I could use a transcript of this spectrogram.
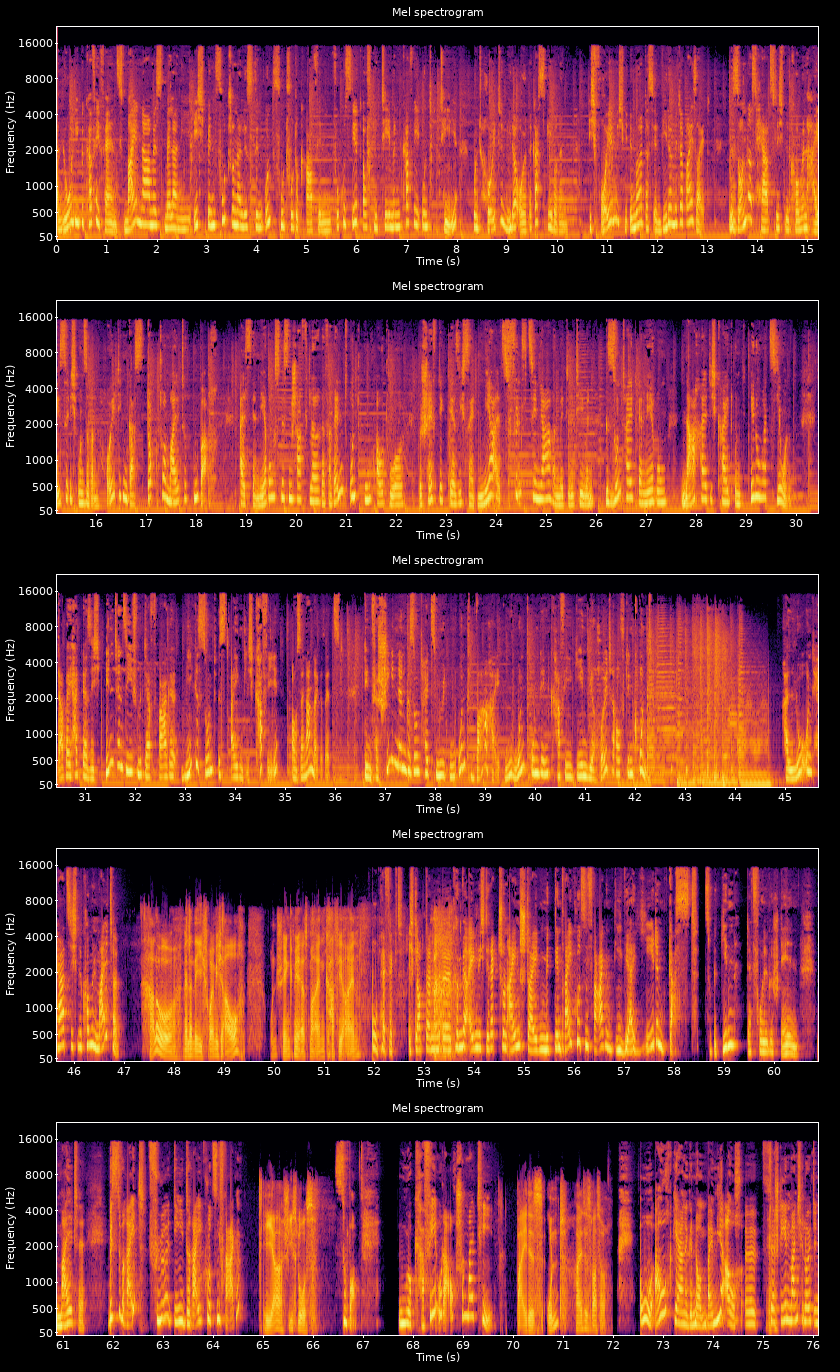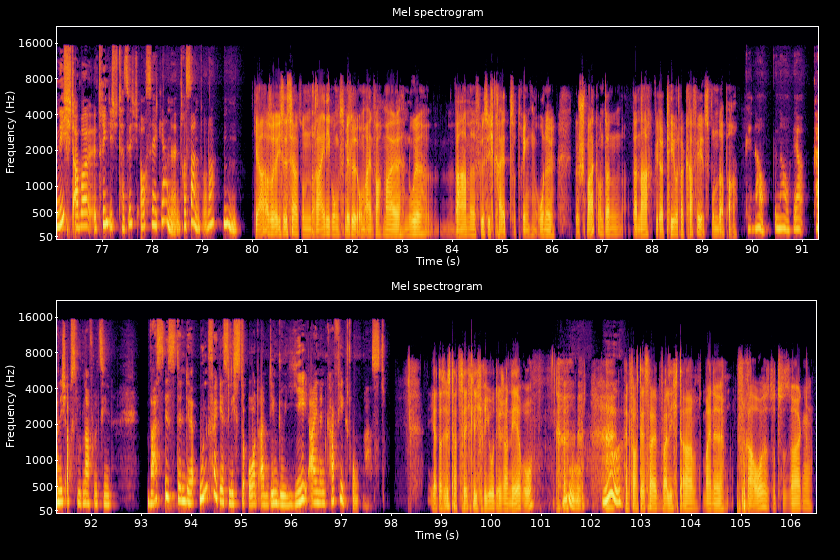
Hallo liebe Kaffeefans, mein Name ist Melanie, ich bin Foodjournalistin und Foodfotografin, fokussiert auf die Themen Kaffee und Tee und heute wieder eure Gastgeberin. Ich freue mich wie immer, dass ihr wieder mit dabei seid. Besonders herzlich willkommen heiße ich unseren heutigen Gast Dr. Malte Hubach. Als Ernährungswissenschaftler, Referent und Buchautor beschäftigt er sich seit mehr als 15 Jahren mit den Themen Gesundheit, Ernährung, Nachhaltigkeit und Innovation. Dabei hat er sich intensiv mit der Frage, wie gesund ist eigentlich Kaffee, auseinandergesetzt. Den verschiedenen Gesundheitsmythen und Wahrheiten rund um den Kaffee gehen wir heute auf den Grund. Hallo und herzlich willkommen, Malte. Hallo, Melanie, ich freue mich auch und schenk mir erstmal einen Kaffee ein. Oh, perfekt. Ich glaube, dann äh, können wir eigentlich direkt schon einsteigen mit den drei kurzen Fragen, die wir jedem Gast zu Beginn der Folge stellen. Malte, bist du bereit für die drei kurzen Fragen? Ja, schieß los. Super. Nur Kaffee oder auch schon mal Tee? Beides und heißes Wasser. Oh, auch gerne genommen. Bei mir auch. Äh, verstehen manche Leute nicht, aber äh, trinke ich tatsächlich auch sehr gerne. Interessant, oder? Hm. Ja, also es ist ja so ein Reinigungsmittel, um einfach mal nur warme Flüssigkeit zu trinken ohne Geschmack und dann danach wieder Tee oder Kaffee ist wunderbar. Genau, genau, ja, kann ich absolut nachvollziehen. Was ist denn der unvergesslichste Ort, an dem du je einen Kaffee getrunken hast? Ja, das ist tatsächlich Rio de Janeiro. Uh, uh. Einfach deshalb, weil ich da meine Frau sozusagen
